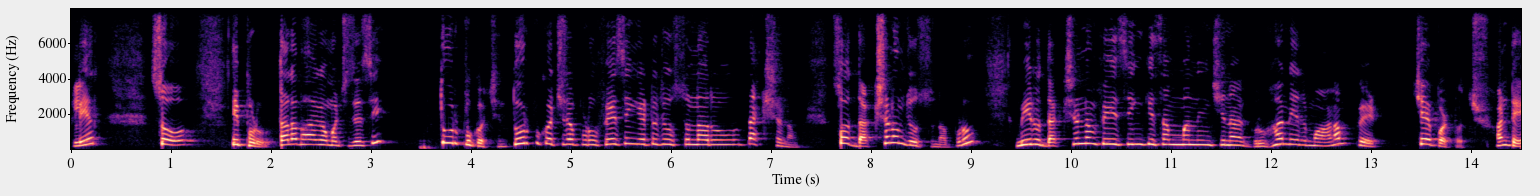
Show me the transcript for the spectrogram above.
క్లియర్? సో ఇప్పుడు తల భాగం వచ్చేసి తూర్పుకు వచ్చింది తూర్పుకు వచ్చినప్పుడు ఫేసింగ్ ఎటు చూస్తున్నారు? దక్షిణం. సో దక్షిణం చూస్తున్నప్పుడు మీరు దక్షిణం ఫేసింగ్కి సంబంధించిన గృహ నిర్మాణం పే చేపట్టవచ్చు అంటే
